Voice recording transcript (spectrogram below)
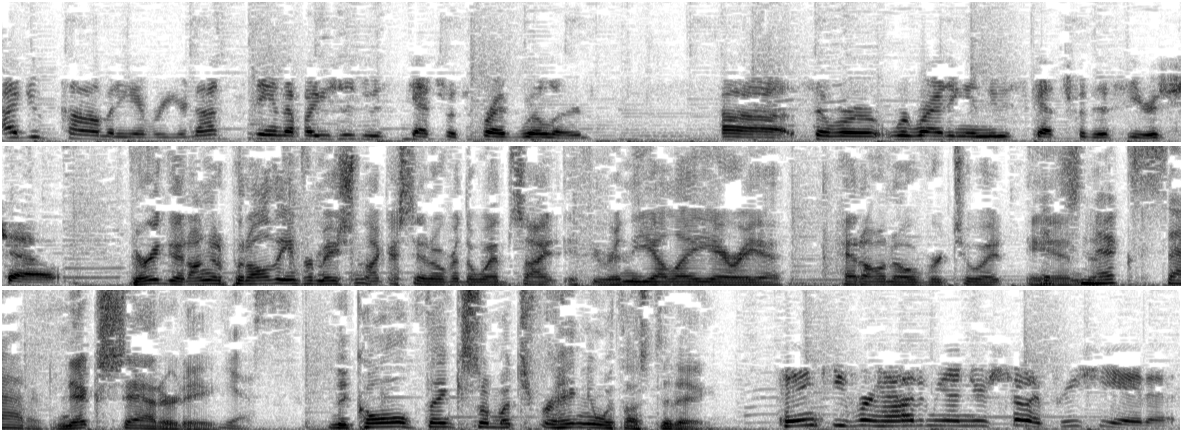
I do comedy every year, not stand up. I usually do a sketch with Fred Willard. Uh, so we're we're writing a new sketch for this year's show. Very good. I'm going to put all the information, like I said, over the website. If you're in the LA area, head on over to it. And it's next Saturday. next Saturday. Yes. Nicole, thanks so much for hanging with us today. Thank you for having me on your show. I appreciate it.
